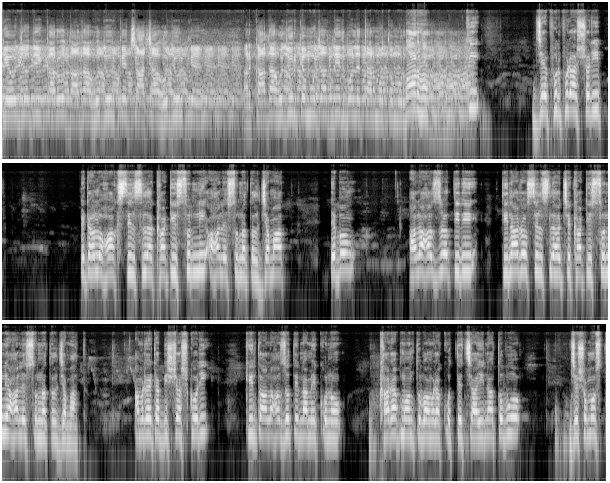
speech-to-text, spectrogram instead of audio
কেউ যদি কারও দাদা হুজুরকে চাচা হুজুরকে আর কাদা হুজুরকে মুজাদ্দিদ বলে তার মতো। কি? যে ফুরফুরা শরীফ এটা হলো হক সিলসিলা খাঁটি সুন্নি আহলে সুন্নাতুল জামাত এবং আলা হজরত তিনি তিনারও সিলসিলা হচ্ছে খাঁটি সুন্নি আহলে সুন্নাতুল জামাত। আমরা এটা বিশ্বাস করি কিন্তু আলা হজরতের নামে কোনো খারাপ মন্তব্য আমরা করতে চাই না। তবুও যে সমস্ত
